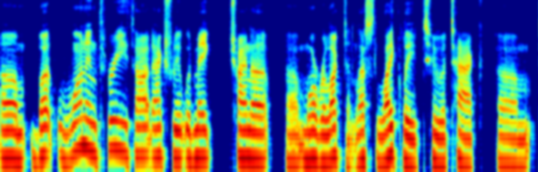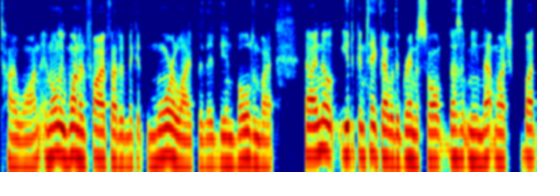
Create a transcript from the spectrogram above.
um, but one in three thought actually it would make China uh, more reluctant, less likely to attack um, Taiwan, and only one in five thought it'd make it more likely. They'd be emboldened by it. Now I know you can take that with a grain of salt; doesn't mean that much, but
